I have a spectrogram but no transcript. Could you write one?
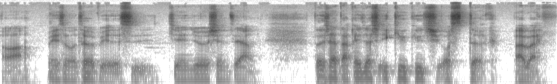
好吧？没什么特别的事，今天就先这样，等下打开就是一 Q Q 去我 stuck，拜拜。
